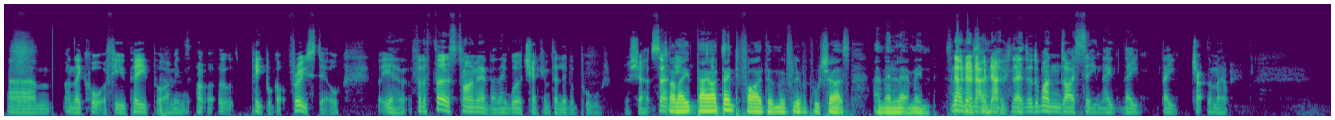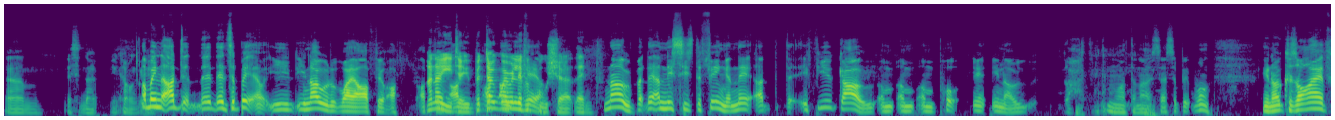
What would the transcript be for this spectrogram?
Um, and they caught a few people. I mean, uh, uh, people got through still, but yeah, for the first time ever, they were checking for Liverpool shirts. So they, they identified them with Liverpool shirts and then let them in. No, no, no, no. no the, the ones I've seen, they they they chucked them out. Um, they said no, you can't. Get I in." mean, I did, there's a bit. You you know the way I feel. I, I know think you do, but I don't wear a care. Liverpool shirt then. No, but then, and this is the thing, and uh, if you go and, and, and put, you know, I don't know, so that's a bit wrong, you know, because I've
